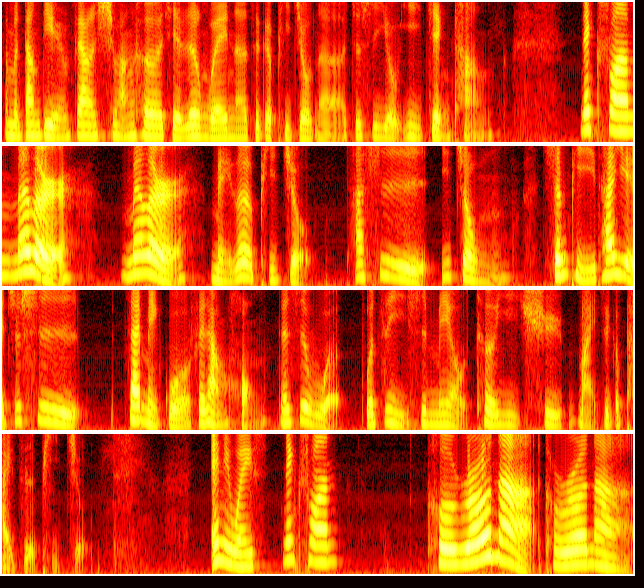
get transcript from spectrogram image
那么当地人非常喜欢喝，而且认为呢，这个啤酒呢就是有益健康。Next one, Miller, Miller 美乐啤酒，它是一种生啤，它也就是在美国非常红，但是我我自己是没有特意去买这个牌子的啤酒。Anyways, next one, Corona, Corona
